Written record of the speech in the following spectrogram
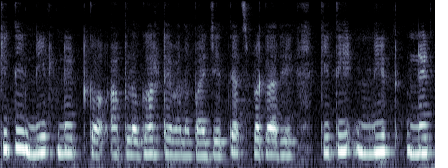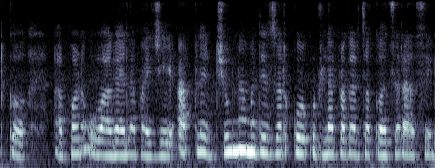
किती नीटनेटकं आपलं घर ठेवायला पाहिजे त्याच प्रकारे किती नीट नेटकं आपण वागायला पाहिजे. आपल्या जीवनामध्ये जर को कुठल्या प्रकारचा कचरा असेल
